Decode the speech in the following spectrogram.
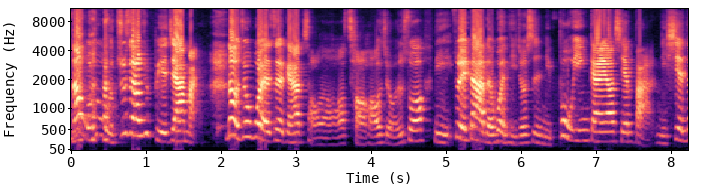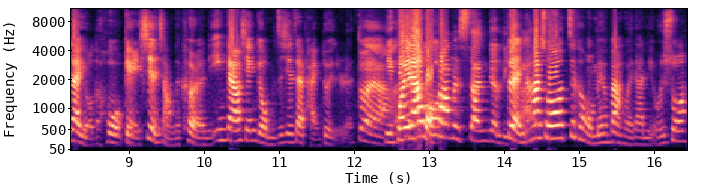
然后我说我就是要去别家买。那我就为了这个跟他吵了，吵好久。我就说你最大的问题就是你不应该要先把你现在有的货给现场的客人，你应该要先给我们这些在排队的人。对啊，你回答我，他们三个礼。对，然后他说这个我没有办法回答你，我就说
